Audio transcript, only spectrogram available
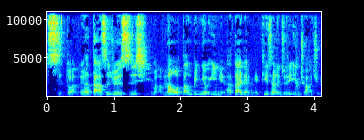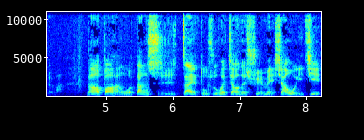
时段了。因为他大四就是实习嘛，然后我当兵又一年，他待两年，第三年就是 in charge 了嘛。然后包含我当时在读书会教的学妹，小我一届，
